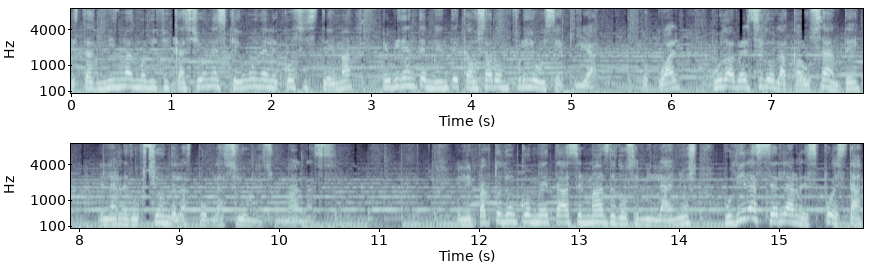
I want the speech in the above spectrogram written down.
estas mismas modificaciones que hubo en el ecosistema evidentemente causaron frío y sequía, lo cual pudo haber sido la causante en la reducción de las poblaciones humanas. El impacto de un cometa hace más de 12.000 años pudiera ser la respuesta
